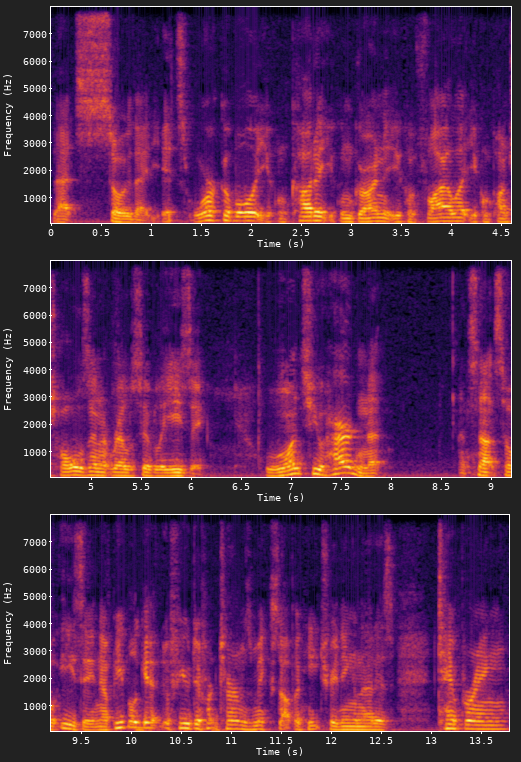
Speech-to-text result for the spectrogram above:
That's so that it's workable, you can cut it, you can grind it, you can file it, you can punch holes in it relatively easy. Once you harden it, it's not so easy. Now people get a few different terms mixed up in heat treating and that is tempering,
